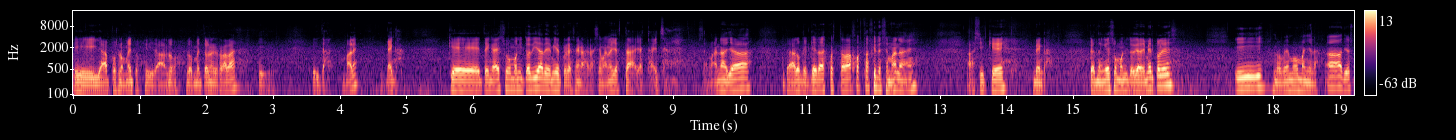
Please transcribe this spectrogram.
y ya pues lo meto y ya lo, meto en el radar y, tal, ¿vale? Venga, que tengáis un bonito día de miércoles, venga, la semana ya está, ya está hecha, ¿eh? semana ya, ya lo que queda es cuesta abajo hasta fin de semana, ¿eh? así que venga, que tengáis un bonito día de miércoles y nos vemos mañana, adiós.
